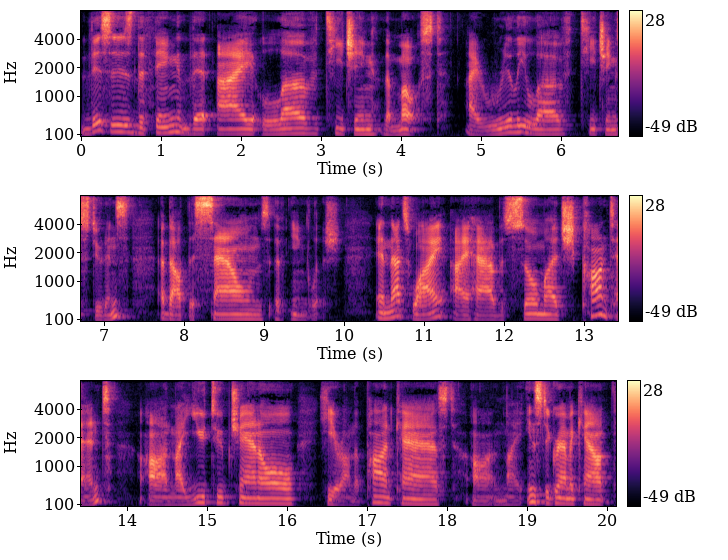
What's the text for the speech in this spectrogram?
this is the thing that I love teaching the most. I really love teaching students about the sounds of English. And that's why I have so much content on my YouTube channel, here on the podcast, on my Instagram account.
